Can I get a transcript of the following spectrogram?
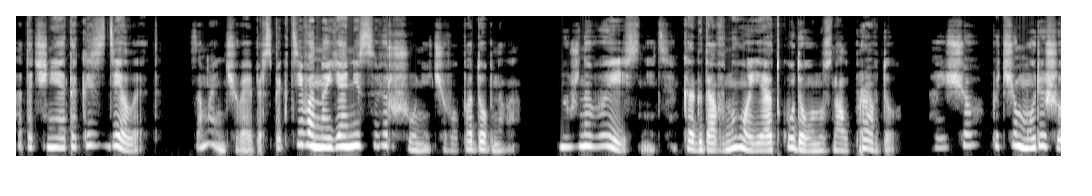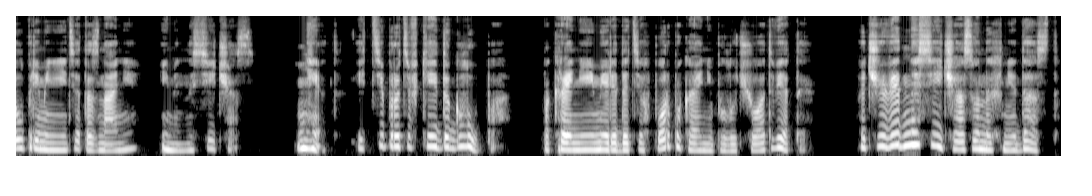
а точнее так и сделает. Заманчивая перспектива, но я не совершу ничего подобного. Нужно выяснить, как давно и откуда он узнал правду. А еще, почему решил применить это знание именно сейчас. Нет, идти против Кейда глупо. По крайней мере, до тех пор, пока я не получу ответы. Очевидно, сейчас он их не даст,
